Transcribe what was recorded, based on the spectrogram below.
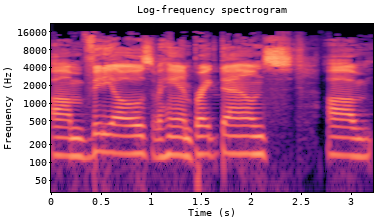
um, videos of hand breakdowns. Um,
